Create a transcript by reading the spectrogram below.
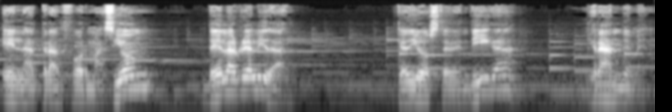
en la transformación de la realidad. Que Dios te bendiga grandemente.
